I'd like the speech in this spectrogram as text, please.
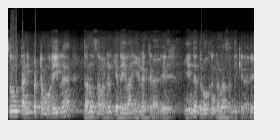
ஸோ தனிப்பட்ட முறையில் தனுஷ் அவர்கள் எதையெல்லாம் இழக்கிறாரு எந்த துரோகங்கள்லாம் சந்திக்கிறாரு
